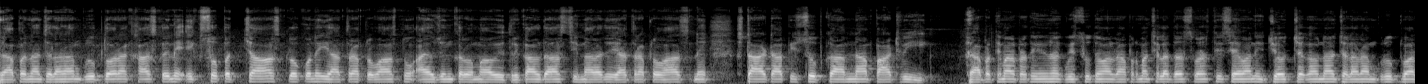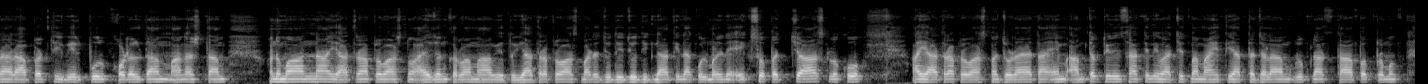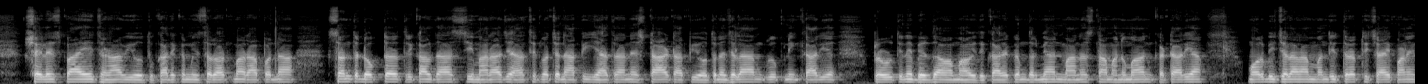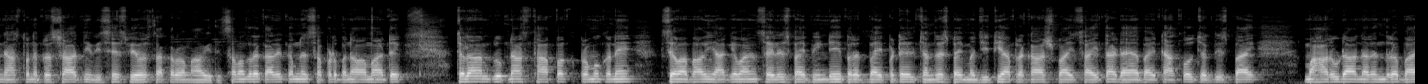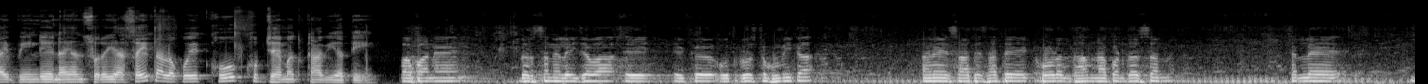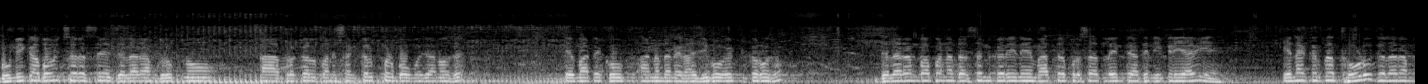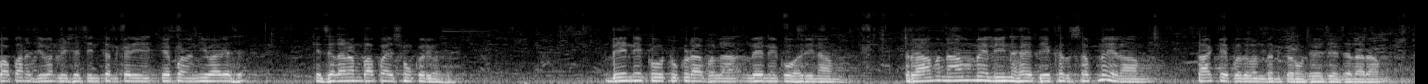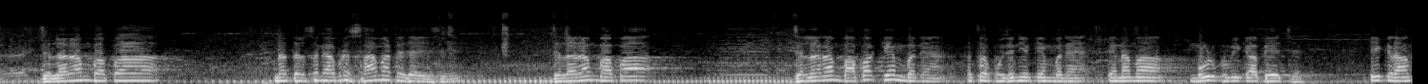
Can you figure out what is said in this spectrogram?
રાપરના Jalaram group દ્વારા ખાસ કરીને એકસો પચાસ લોકોને યાત્રા પ્રવાસનું આયોજન કરવામાં આવ્યું. ત્રિકાલદાસજી મહારાજે યાત્રા પ્રવાસને સ્ટાર્ટ આપી શુભકામના પાઠવી. રાપરથી મારા પ્રતિનિધિ વિસ્તૃતમાં રાપરમાં છેલ્લા દસ વર્ષથી સેવાની જ્યોત જગાવનાર જલારામ ગ્રુપ દ્વારા રાપરથી વીરપુર, ખોડલધામ, માનસધામ, હનુમાનના યાત્રા પ્રવાસનું આયોજન કરવામાં આવ્યું હતું. યાત્રા પ્રવાસ માટે જુદી જુદી જ્ઞાતિના કુલ મળીને એકસો પચાસ લોકો આ યાત્રા પ્રવાસમાં જોડાયા હતા. એમ આમતક ટીવી સાથેની વાતચીતમાં માહિતી આપતા જલારામ ગ્રુપના સ્થાપક પ્રમુખ શૈલેષભાઈએ જણાવ્યું હતું. કાર્યક્રમની શરૂઆતમાં રાપરના સંત ડોક્ટર ત્રિકાલદાસજી મહારાજે આશીર્વચન આપી યાત્રાને સ્ટાર્ટ આપ્યો હતો અને જલારામ ગ્રુપની કાર્ય પ્રવૃત્તિને બિરદાવવામાં આવી હતી. કાર્યક્રમ દરમિયાન માનસધામ હનુમાન, કટારિયા, મોરબી જલારામ મંદિર તરફથી ચાય પાણી, નાસ્તો અને પ્રસાદની વિશેષ વ્યવસ્થા કરવામાં આવી હતી. સમગ્ર કાર્યક્રમને સફળ બનાવવા માટે જલારામ ગ્રુપના સ્થાપક, પ્રમુખ અને સેવાભાવી આગેવાન શૈલેષભાઈ ભીંડે, ભરતભાઈ પટેલ, ચંદ્રેશભાઈ મજીઠિયા, પ્રકાશભાઈ સાહિતા ડાયાભાઈ ઠાકોર, જગદીશભાઈ મહારુડા, નરેન્દ્રભાઈ ભીંડે, નયન સુરૈયા સહિતના લોકોએ ખૂબ ખૂબ જહેમત ઉઠાવી હતી. બાપાને દર્શને લઈ જવા એ એક ઉત્કૃષ્ટ ભૂમિકા અને સાથે સાથે ખોડલ ધામના પણ દર્શન એટલે ભૂમિકા બહુ જ સરસ છે. જલારામ ગ્રુપનો આ પ્રકલ્પ અને સંકલ્પ પણ બહુ મજાનો છે. એ માટે ખૂબ આનંદ અને રાજીપો વ્યક્ત કરું છું. જલારામ બાપાના દર્શન કરીને માત્ર પ્રસાદ લઈને ત્યાંથી નીકળી આવીએ. એના કરતાં થોડું જલારામ બાપાના જીવન વિશે ચિંતન કરીએ, એ પણ અનિવાર્ય છે કે જલારામ બાપાએ શું કર્યું છે? બેને કો ટુકડા ભલા લેને કો હરિનામ. રામ નામ મેં લીન હૈ, દેખત સબ મેં રામ. તાકે પદવંદન કરું, જય જય જલારામ. જલારામ બાપા ના દર્શને આપણે શા માટે જઈએ છીએ? જલારામ બાપા જલારામ બાપા કેમ બન્યા અથવા પૂજનીય કેમ બન્યા? એનામાં મૂળ ભૂમિકા બે છે. એક રામ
